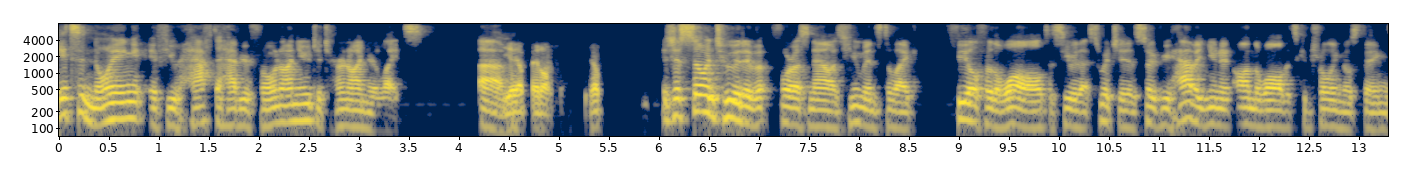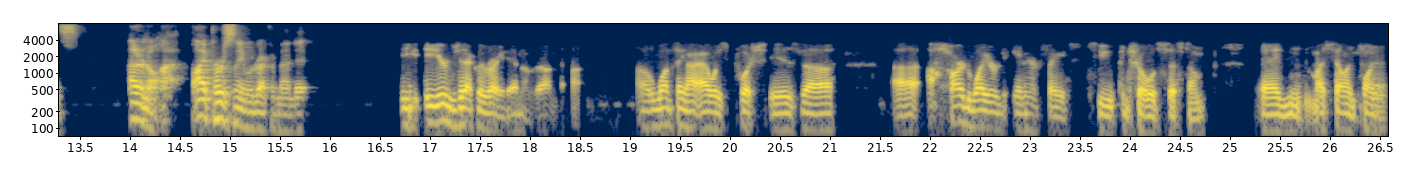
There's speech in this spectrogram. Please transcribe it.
it's annoying if you have to have your phone on you to turn on your lights. Um, yep, it'll it's just so intuitive for us now as humans to like feel for the wall to see where that switch is. So if you have a unit on the wall that's controlling those things, I don't know. I, I personally would recommend it. You're exactly right. And uh, uh, one thing I always push is uh, uh, a hardwired interface to control the system. And my selling point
